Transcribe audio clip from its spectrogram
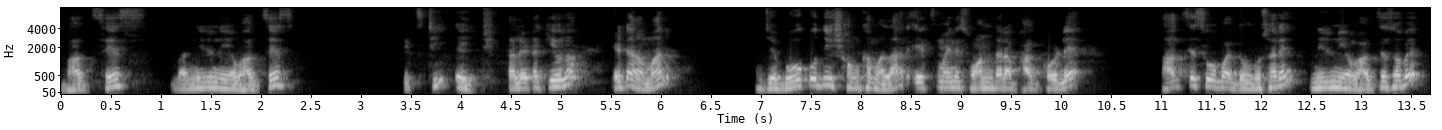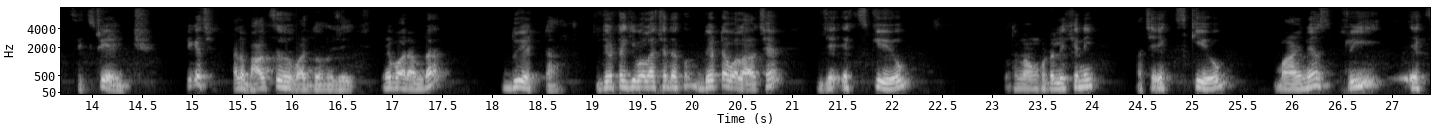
ভাগশেষ বা নির্ণীয় ভাগশেষ সিক্সটি এইট তাহলে এটা কি হলো? এটা আমার যে বহুপদী সংখ্যামালার এক্স মাইনাস ওয়ান দ্বারা ভাগ করলে ভাগশেষ উপপাদ্য অনুসারে নির্ণীয় ভাগশেষ হবে সিক্সটি এইট ঠিক আছে? তাহলে ভাগশেষ উপাদ্য অনুযায়ী। এবার আমরা দুয়েরটা দুয়েরটা কি বলা আছে দেখো? দুয়েরটা বলা আছে যে এক্স কিউব, প্রথমে অঙ্কটা লিখে নিই আচ্ছা x cube minus three x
